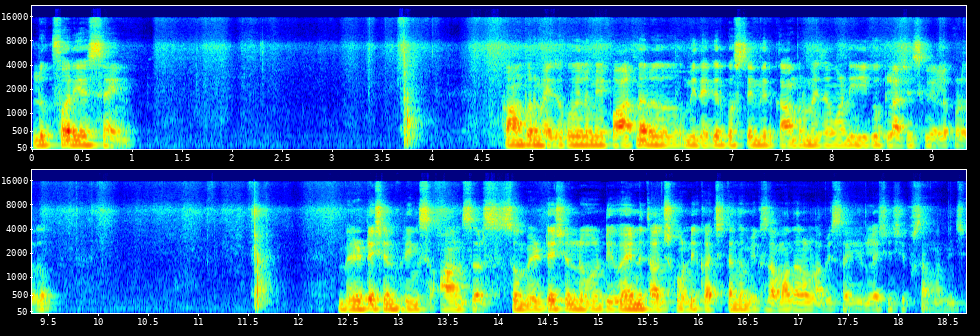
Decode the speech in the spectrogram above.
Look for your sign compromise. ఒకవేళ మీ పార్ట్నర్ మీ దగ్గరికి వస్తే మీరు కాంప్రమైజ్ అవ్వండి ఈగో క్లాసెస్కి వెళ్ళకూడదు. మెడిటేషన్ బ్రింగ్స్ ఆన్సర్స్. సో మెడిటేషన్లో డివైన్ని తలుచుకోండి ఖచ్చితంగా మీకు సమాధానం లభిస్తాయి ఈ రిలేషన్షిప్కి సంబంధించి.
